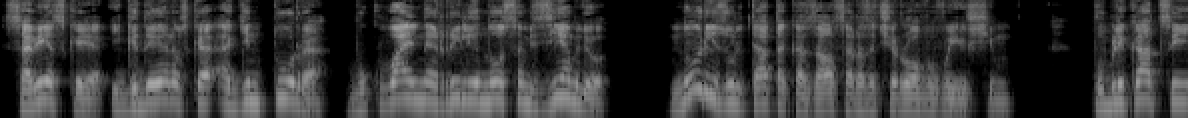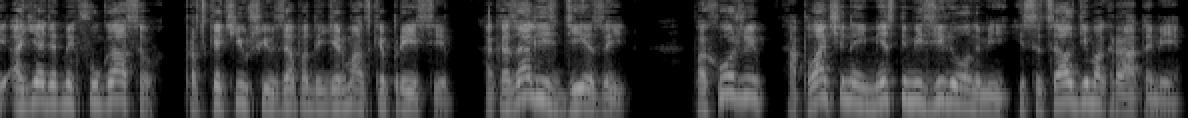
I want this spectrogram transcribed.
Советская и ГДРовская агентура буквально рыли носом землю, но результат оказался разочаровывающим. Публикации о ядерных фугасах, проскочившие в западно-германской прессе, оказались дезой, похоже, оплаченной местными зелеными и социал-демократами.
